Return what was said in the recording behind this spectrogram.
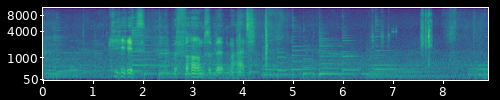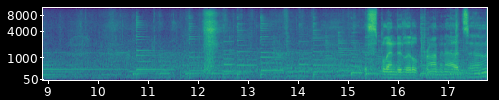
Jeez, the foam's a bit much. Splendid little promenade zone.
